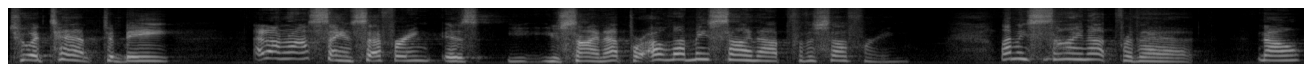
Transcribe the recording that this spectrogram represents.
to attempt to be and I'm not saying suffering is you sign up for, oh, let me sign up for the suffering. Let me sign up for that. No,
